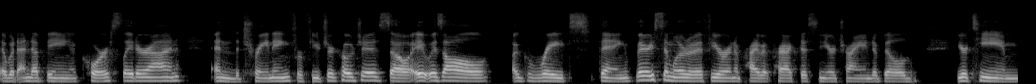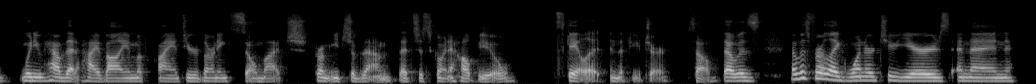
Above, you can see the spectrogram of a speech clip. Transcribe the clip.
that would end up being a course later on and the training for future coaches. So it was all a great thing. Very similar to if you're in a private practice and you're trying to build your team when you have that high volume of clients you're learning so much from each of them that's just going to help you scale it in the future. So that was that was for like one or two years and then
